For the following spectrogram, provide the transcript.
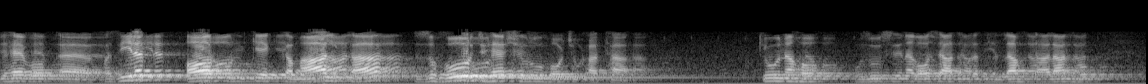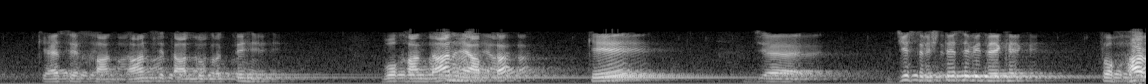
جو ہے وہ فضیلت اور ان کے کمال کا ظہور جو ہے شروع ہو چکا تھا۔ کیوں نہ ہو، حضور سے غوث اعظم رضی اللہ تعالیٰ عنہ کیسے خاندان سے تعلق رکھتے ہیں۔ وہ خاندان ہے آپ کا کہ جس رشتے سے بھی دیکھیں تو ہر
